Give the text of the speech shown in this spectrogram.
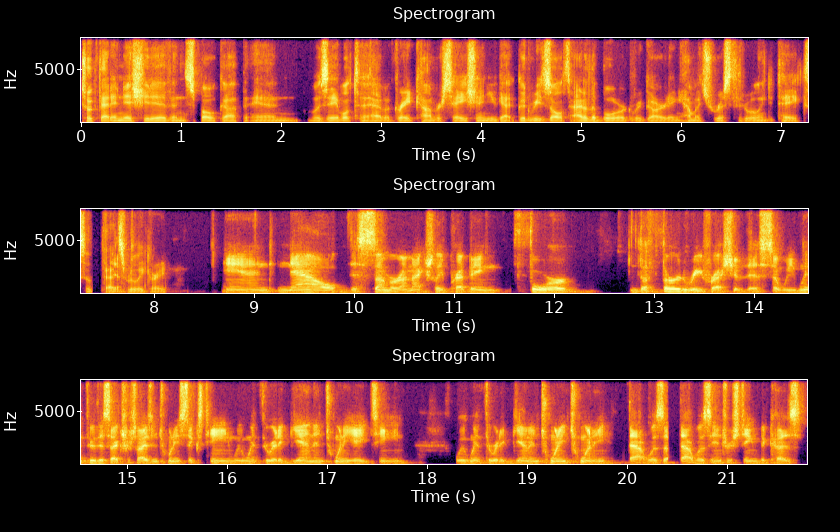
took that initiative and spoke up and was able to have a great conversation. You got good results out of the board regarding how much risk they're willing to take. So that's yeah. really great. And now this summer, I'm actually prepping for the third refresh of this. So we went through this exercise in 2016. We went through it again in 2018. We went through it again in 2020. That was that was interesting because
